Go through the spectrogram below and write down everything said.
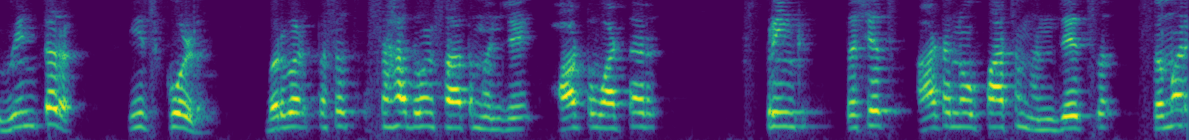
विंटर इज कोल्ड बरोबर? तसंच सहा दोन सात म्हणजे हॉट वॉटर स्प्रिंग तसेच आठ नऊ पाच म्हणजेच समर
